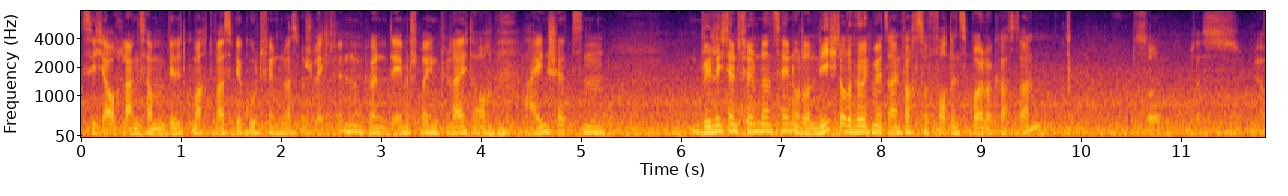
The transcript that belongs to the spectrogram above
sich auch langsam ein Bild gemacht, was wir gut finden, was wir schlecht finden und können dementsprechend vielleicht auch einschätzen, will ich den Film dann sehen oder nicht? Oder höre ich mir jetzt einfach sofort den Spoilercast an? So, das ja.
